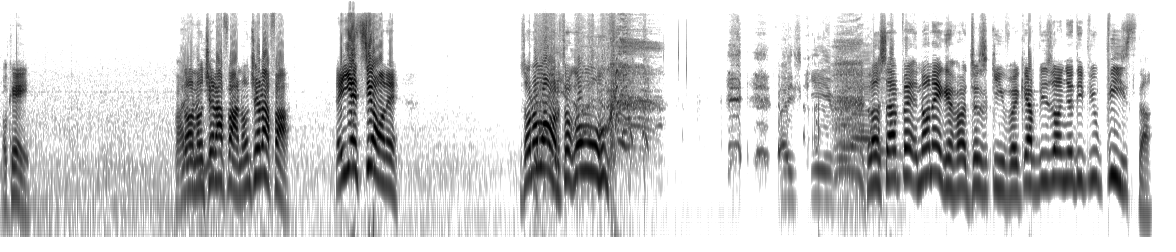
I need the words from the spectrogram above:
Ok. Vai, no, vai, non ce la fa, non ce la fa. Eiezione! Sono morto comunque. Fai schifo. Lo sapevo. Non è che faccio schifo, è che ha bisogno di più pista.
